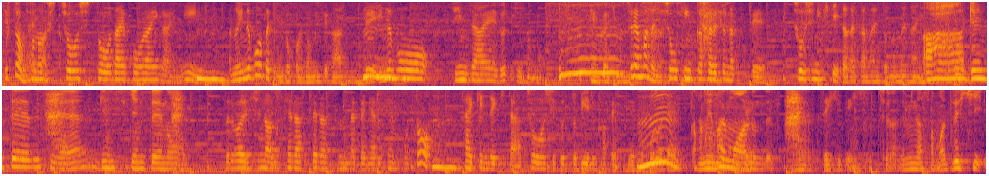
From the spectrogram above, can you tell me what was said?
実はこの銚子灯台コーラ以外に、うんうん。あの犬吠埼のところのお店があるので、うんうん犬吠ジンジャーエールっていうのも展開してます。それはまだね商品化されてなくて銚子に来ていただかないと飲めないんですけど。ああ限定ですね、現地限定の、はい、それはうちのテラステラスの中にある店舗と、うんうん。最近できた銚子グッドビールカフェっていうところでうん飲めますあカフェもので、あるんですねはい、ぜひぜひそちらで皆様ぜひ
